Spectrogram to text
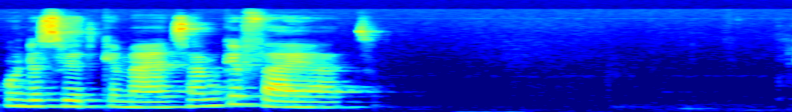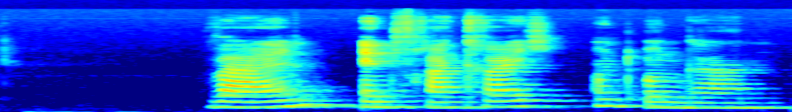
und es wird gemeinsam gefeiert. Wahlen in Frankreich und Ungarn.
